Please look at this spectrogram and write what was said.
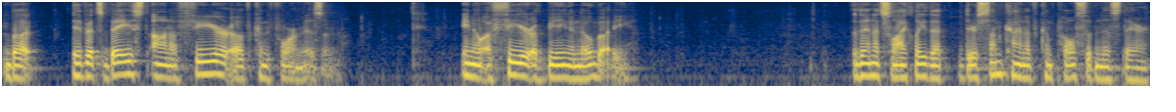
But if it's based on a fear of conformism, you know, a fear of being a nobody, then it's likely that there's some kind of compulsiveness there.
